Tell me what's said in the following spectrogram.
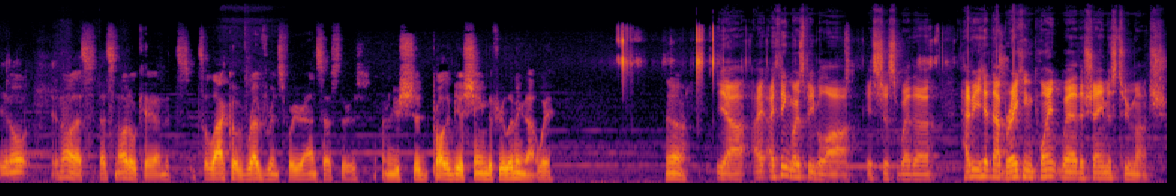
you know, you know that's that's not okay, and it's it's a lack of reverence for your ancestors, and you should probably be ashamed if you're living that way. Yeah. Yeah, I, I think most people are. It's just whether have you hit that breaking point where the shame is too much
